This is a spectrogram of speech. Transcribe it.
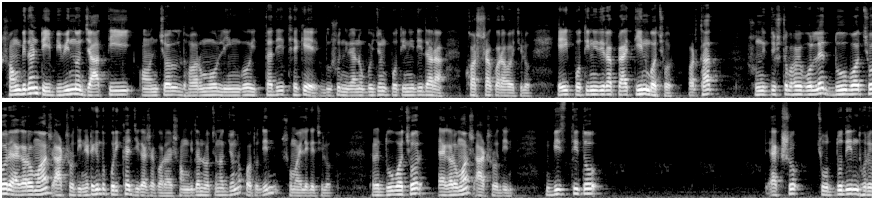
সংবিধানটি বিভিন্ন জাতি, অঞ্চল, ধর্ম, লিঙ্গ ইত্যাদি থেকে দুশো নিরানব্বই জন প্রতিনিধি দ্বারা খসড়া করা হয়েছিল। এই প্রতিনিধিরা প্রায় তিন বছর, অর্থাৎ সুনির্দিষ্টভাবে বললে দু বছর, এগারো মাস, আঠেরো দিন। এটা কিন্তু পরীক্ষায় জিজ্ঞাসা করা হয়, সংবিধান রচনার জন্য কতদিন সময় লেগেছিল। তাহলে দু বছর, এগারো মাস, আঠেরো দিন। বিস্তৃত একশো চোদ্দ দিন ধরে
